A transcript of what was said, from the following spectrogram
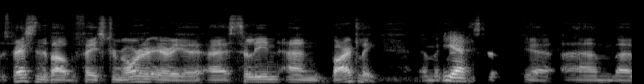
especially in the Ballybofey Stranorlar area, uh, Celine and Bartley. Um, yes. Yeah, um, uh,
